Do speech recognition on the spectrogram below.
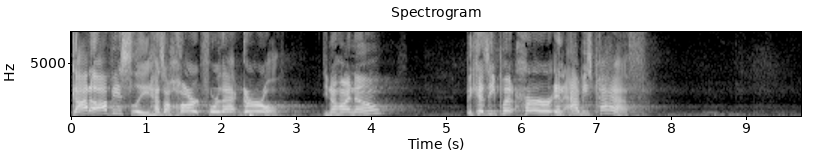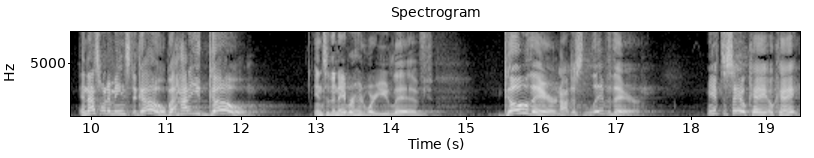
God obviously has a heart for that girl. You know how I know? Because he put her in Abby's path. And that's what it means to go. But how do you go into the neighborhood where you live? Go there, not just live there. You have to say, okay, okay,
